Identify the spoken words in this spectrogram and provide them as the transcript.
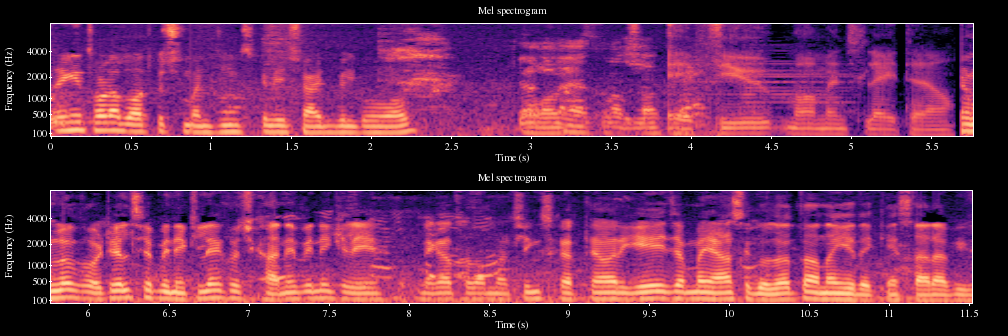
लेकिन थोड़ा बहुत कुछ मंजीन्स के लिए शायद विल गो आउट हम लोग होटल से भी निकले, कुछ खाने पीने के लिए। मैं कहा, थोड़ा मचिंग्स करते हैं। और ये जब मैं यहाँ से गुजरता हूँ ना, ये देखें सारा व्यू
